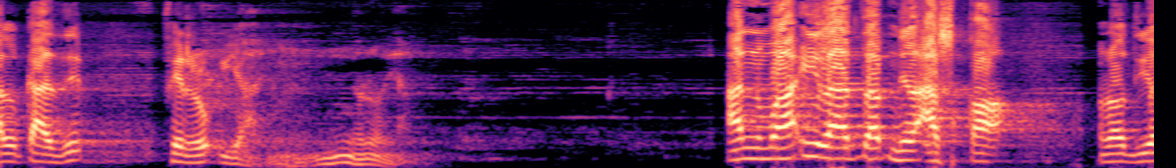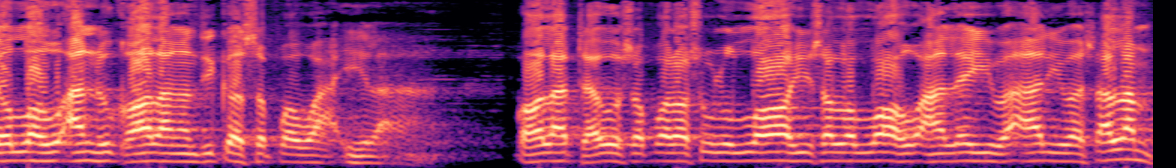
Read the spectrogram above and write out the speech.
Al-kadzib fi ru'ya. Ngono ya. an wa'ila asqa. Radhiyallahu anhu kala ngendika sapa wa'ila. Kala dawuh sapa Rasulullah sallallahu alaihi wa alihi wasallam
